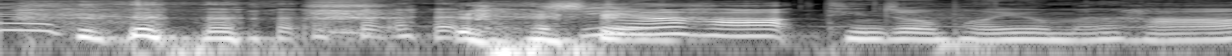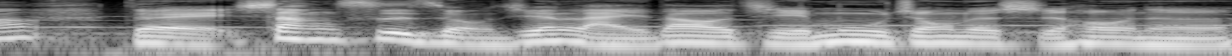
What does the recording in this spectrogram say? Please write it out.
新年好，听众朋友们好。对，上次总监来到节目中的时候呢，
